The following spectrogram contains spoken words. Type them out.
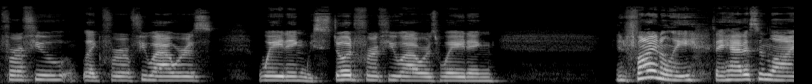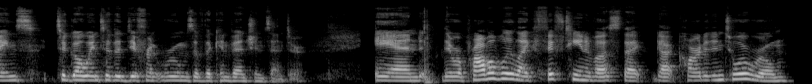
for a few, like for a few hours waiting. We stood for a few hours waiting. And finally, they had us in lines to go into the different rooms of the convention center. And there were probably like 15 of us that got carted into a room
